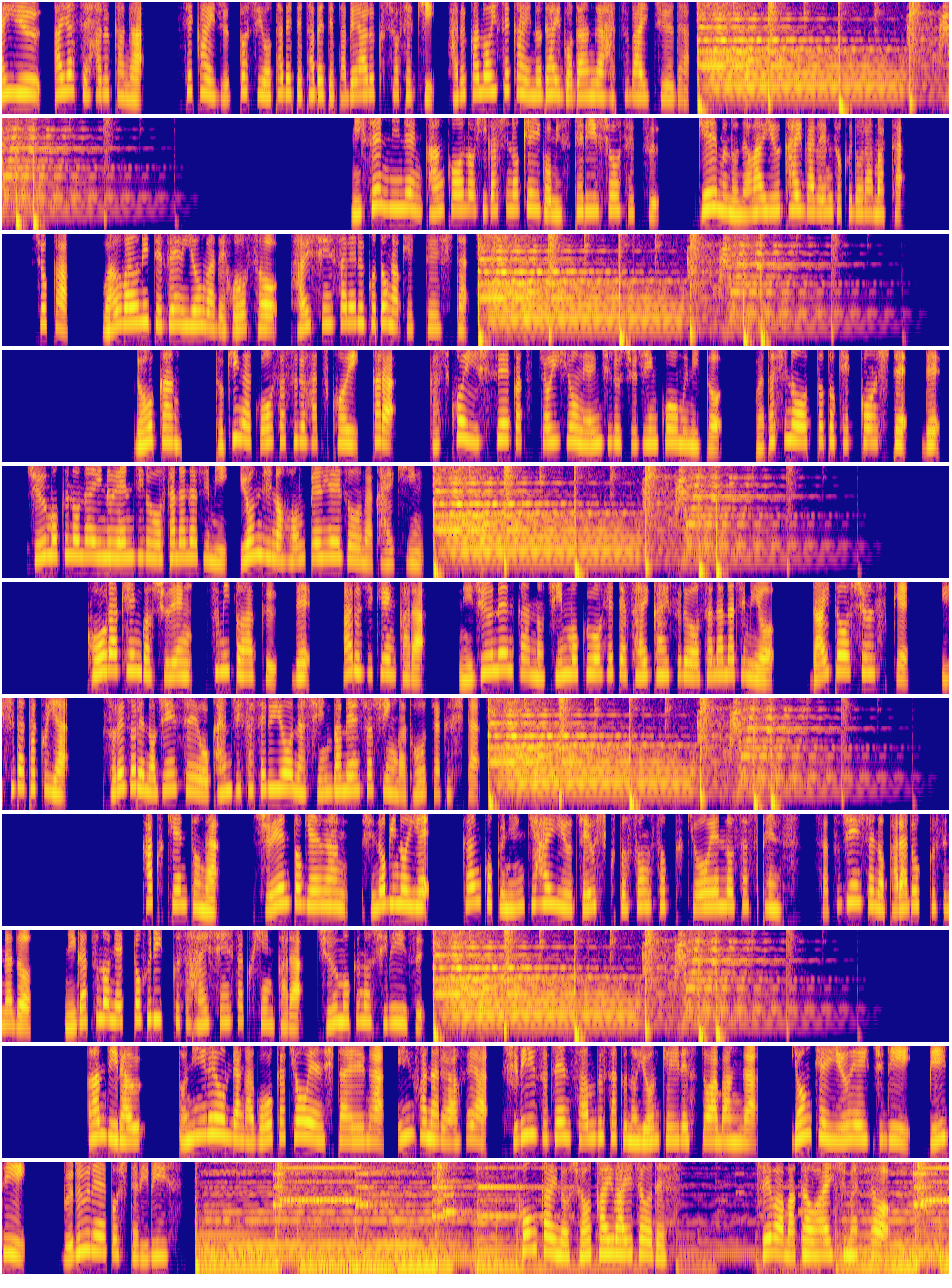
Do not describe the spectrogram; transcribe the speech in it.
俳優、綾瀬はるかが、世界10都市を食べて食べて食べ歩く書籍、はるかの異世界の第5弾が発売中だ。2002年刊行の東野敬吾ミステリー小説、ゲームの名は誘拐が連続ドラマ化。初夏、ワウワウにて全4話で放送、配信されることが決定した。同感、時が交差する初恋から、賢い医師生活チョイヒョン演じる主人公ムニと、私の夫と結婚して、で、注目のナイヌ演じる幼馴染4時の本編映像が解禁。コーラ健吾主演、罪と悪で、ある事件から20年間の沈黙を経て再会する幼馴染を、大東俊介、石田拓也、それぞれの人生を感じさせるような新場面写真が到着した。各ケントが、主演と原案、忍びの家、韓国人気俳優チェウシクとソンソック共演のサスペンス、殺人者のパラドックスなど、2月のネットフリックス配信作品から注目のシリーズ。アンディ・ラウ、トニー・レオンらが豪華共演した映画、インファナル・アフェアシリーズ全3部作の 4K レストア版が、4K UHD、BD、ブルーレイとしてリリース。今回の紹介は以上です。ではまたお会いしましょう。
